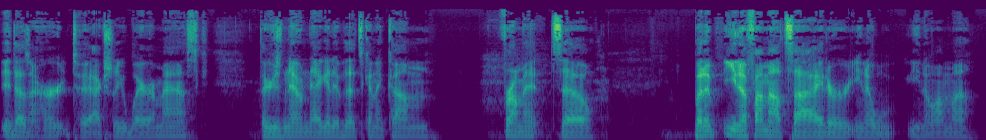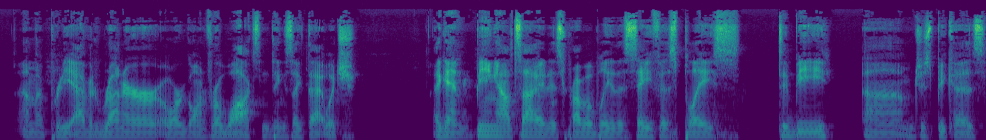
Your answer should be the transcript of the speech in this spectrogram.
it doesn't hurt to actually wear a mask. There's no negative that's going to come from it. So, but if, you know, if I'm outside or, you know, you know, I'm a, I'm a pretty avid runner or going for walks and things like that, which again, being outside is probably the safest place to be um, just because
